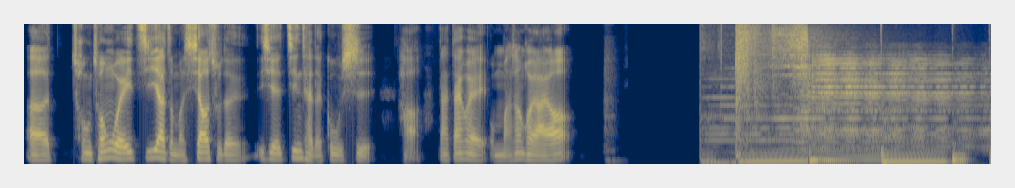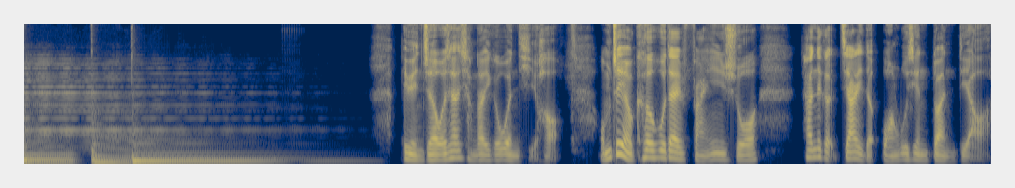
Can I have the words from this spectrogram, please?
呃虫虫危机要怎么消除的一些精彩的故事。好，那待会我们马上回来哦。远哲，我现在想到一个问题哈，我们这有客户在反映说，他那个家里的网路线断掉啊，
